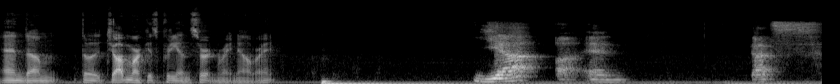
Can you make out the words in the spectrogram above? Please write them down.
and um, the job market is pretty uncertain right now, right? Yeah, uh, and that's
